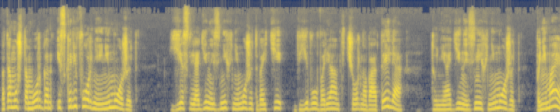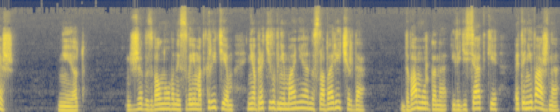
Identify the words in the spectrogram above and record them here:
потому что Морган из Калифорнии не может. Если один из них не может войти в его вариант черного отеля, то ни один из них не может. Понимаешь? Нет. Джек, взволнованный своим открытием, не обратил внимания на слова Ричарда. Два Моргана или десятки — это не важно.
